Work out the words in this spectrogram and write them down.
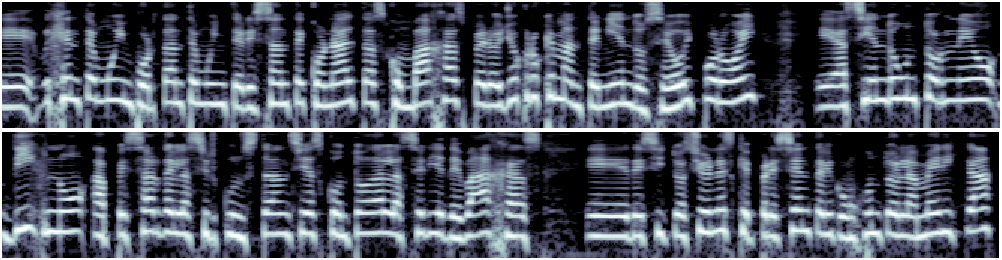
eh, gente muy importante, muy interesante, con altas, con bajas, pero yo creo que manteniéndose hoy por hoy, eh, haciendo un torneo digno a pesar de las circunstancias, con toda la serie de bajas, de situaciones que presenta el conjunto del América.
